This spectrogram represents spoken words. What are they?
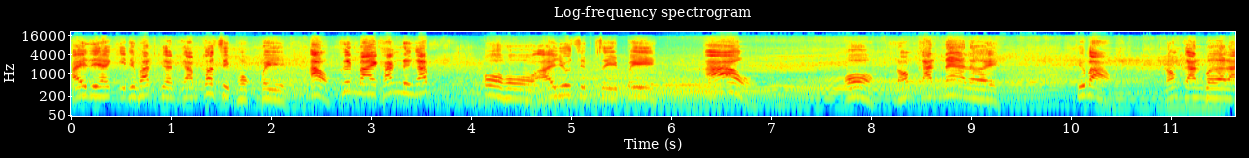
ไอเดียกิติพัฒน์เกิดคำก็ 16 ปีอ้าวขึ้นมาอีกครั้งหนึ่งครับ โอ้โห อายุ 14 ปีอ้าวโอ้น้องกันแน่เลย หรือเปล่า น้องกันเบอร์อะไร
